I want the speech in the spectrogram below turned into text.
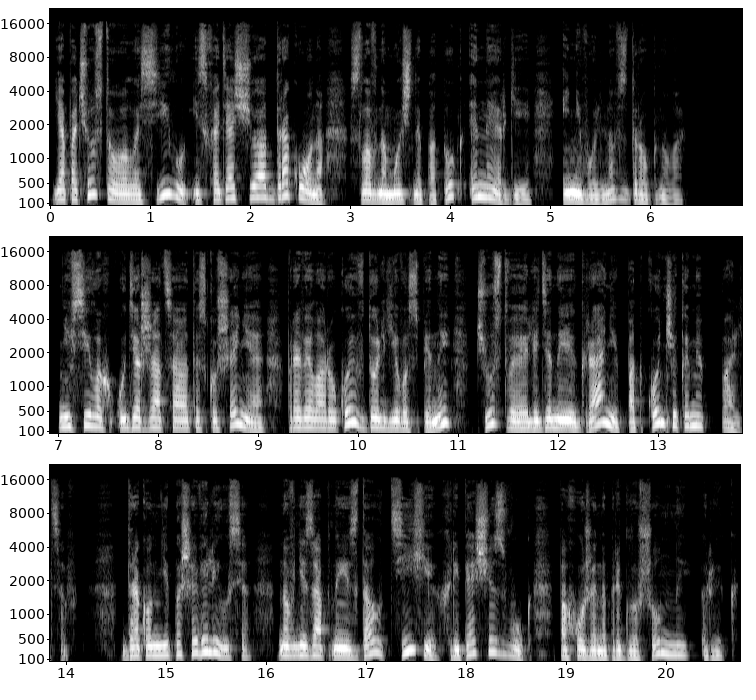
Я почувствовала силу, исходящую от дракона, словно мощный поток энергии, и невольно вздрогнула. Не в силах удержаться от искушения, провела рукой вдоль его спины, чувствуя ледяные грани под кончиками пальцев. Дракон не пошевелился, но внезапно издал тихий, хрипящий звук, похожий на приглушенный рык.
